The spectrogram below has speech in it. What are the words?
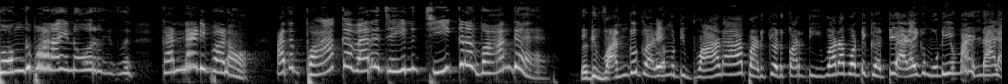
தொங்கு படம் கண்ணாடி படம் அது பார்க்க வேற செய்யணும் சீக்கிரம் வாங்க. எட்டி வந்து கடைய முட்டி பாடா படுக்க எடுக்காட்டி இவரை போட்டு கட்டி அழைக்க முடியுமா என்னால?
